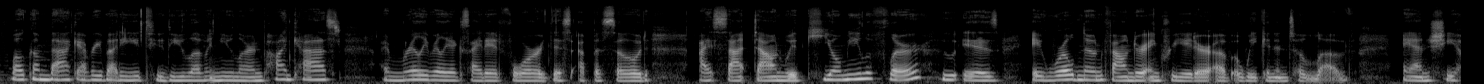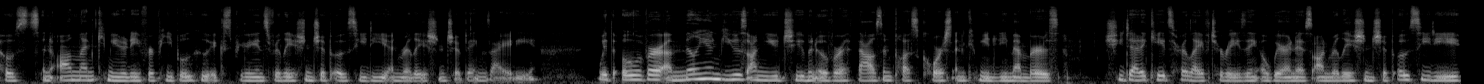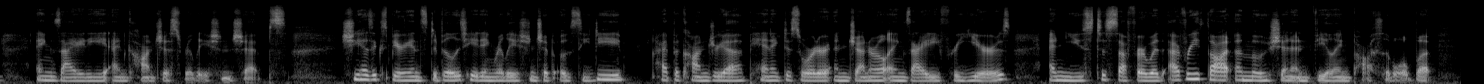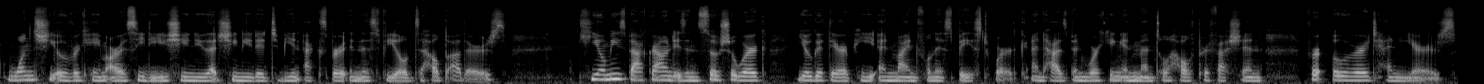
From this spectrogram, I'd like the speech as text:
Welcome back, everybody, to the Love and You Learn podcast. I'm really, really excited for this episode. I sat down with Kiyomi LaFleur, who is a world known founder and creator of Awaken into Love and she hosts an online community for people who experience relationship OCD and relationship anxiety. With over a million views on YouTube and over a thousand plus course and community members, she dedicates her life to raising awareness on relationship OCD, anxiety, and conscious relationships. She has experienced debilitating relationship OCD, hypochondria, panic disorder, and general anxiety for years and used to suffer with every thought, emotion, and feeling possible, but once she overcame ROCD, she knew that she needed to be an expert in this field to help others. Kiyomi's background is in social work, yoga therapy, and mindfulness based work, and has been working in mental health profession for over 10 years.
